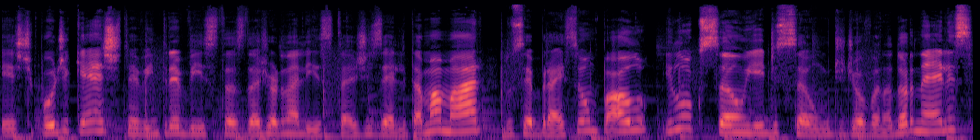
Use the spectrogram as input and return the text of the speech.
Este podcast teve entrevistas da jornalista Gisele Tamamar, do Sebrae São Paulo, e locução e edição de Giovana Dornelles,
